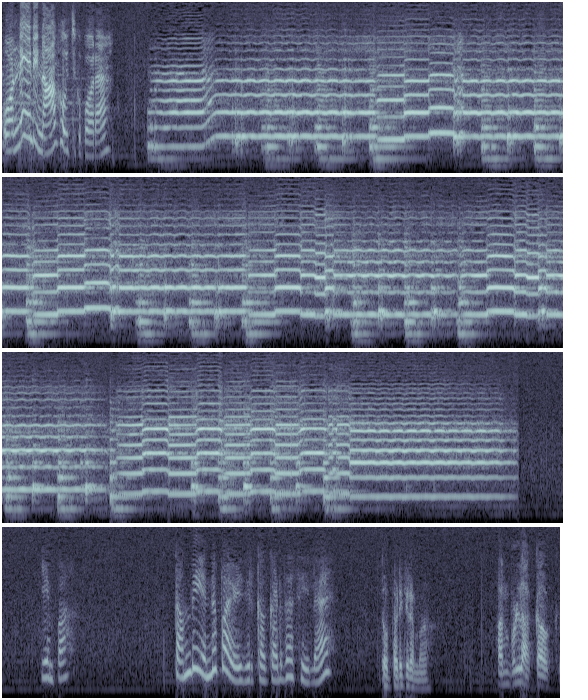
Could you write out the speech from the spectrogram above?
உன்னையடி நான் கோச்சுக்க போறேன். எழுதியிருக்கா கடுதாசியில? இதோ படிக்கிறேம்மா. அன்புள்ள அக்காவுக்கு.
